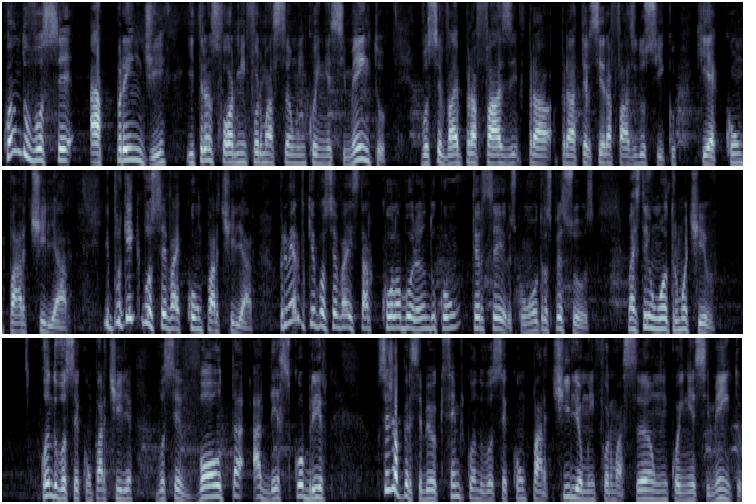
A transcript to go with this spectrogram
Quando você aprende e transforma informação em conhecimento, você vai para a fase, para a terceira fase do ciclo, que é compartilhar. E por que, que você vai compartilhar? Primeiro porque você vai estar colaborando com terceiros, com outras pessoas. Mas tem um outro motivo. Quando você compartilha, você volta a descobrir. Você já percebeu que sempre quando você compartilha uma informação, um conhecimento,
